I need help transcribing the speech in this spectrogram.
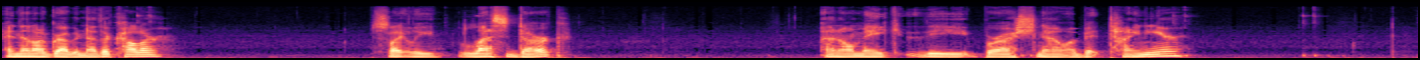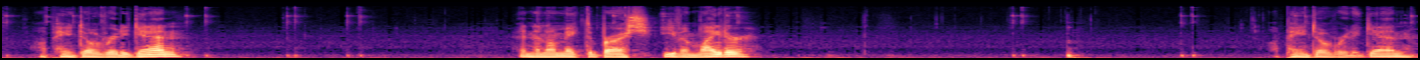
And then I'll grab another color, slightly less dark. And I'll make the brush now a bit tinier. I'll paint over it again. And then I'll make the brush even lighter. Paint over it again.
